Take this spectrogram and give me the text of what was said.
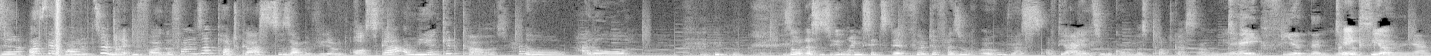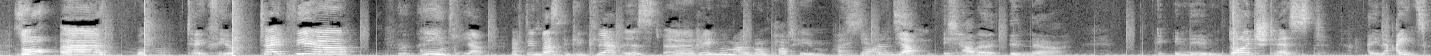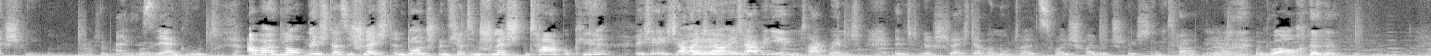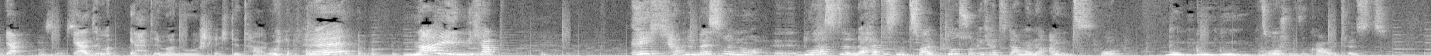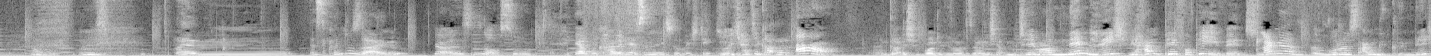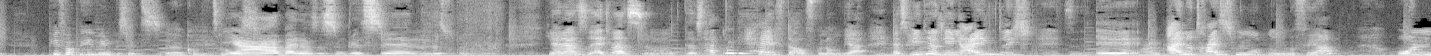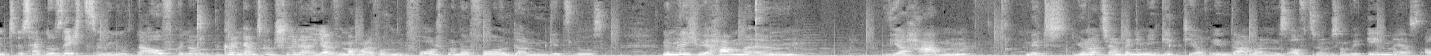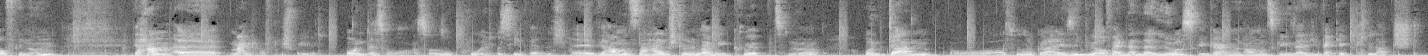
Leute und willkommen zur dritten Folge von unserem Podcast zusammen wieder mit Oscar und mir Kid Chaos. Hallo. Hallo. So, das ist übrigens jetzt der vierte Versuch, irgendwas auf die Reihe zu bekommen, was Podcast angeht. Take 4 nennt man Take das. 4. äh, Ja. So, äh, was war? Take 4. Take 4. Gut. Ja. Nachdem das geklärt ist, äh, reden wir mal über ein paar Themen. Hast du Ja, eins? ja, ich habe in der in dem Deutschtest eine 1 geschrieben. Ja, ich sehr gut. Aber glaub nicht, dass ich schlecht in Deutsch bin. Ich hatte einen schlechten Tag, okay? Ich, ich, ha- Äh. ich, ha- ich habe jeden Tag, wenn ich, wenn ich eine schlechtere Note als 2 schreibe, einen schlechten Tag. Ja. Und du auch. ja, ist los? er hat, immer, er hat immer nur schlechte Tage. Hä? Nein, ich hab. Ich hatte eine bessere Note. Du hast, hattest eine 2 plus und ich hatte da mal eine 1. Wo? Boom, boom, boom. Zum Wo? Beispiel Vokabeltests. Hm. Ähm, das könnte sein. Ja, das ist auch so. Ja, Vokabeltests sind nicht so wichtig. So, ich hatte gerade. Ah! Ich wollte gerade sagen, ich habe ein Thema, nämlich wir haben ein PvP-Event. Lange äh, wurde es angekündigt. PvP-Event ist jetzt, äh, kommt jetzt raus. Ja, aber das ist ein bisschen. Das, ja, das ist etwas. Das hat nur die Hälfte aufgenommen. Ja, das Video ging eigentlich äh, Halbe 31 Minuten ungefähr. Und es hat nur 16 Minuten aufgenommen. Wir können ganz kurz schildern. Ja, wir machen einfach einen Vorspann davor und dann geht's los. Nämlich, wir haben, ähm, wir haben mit Jonathan und Benjamin Gibb, die auch eben da waren, um das aufzunehmen, das haben wir eben erst aufgenommen. Wir haben äh, Minecraft gespielt. Und das war, das war so cool, das Event. Äh, wir haben uns eine halbe Stunde lang equipped, ne? Und dann, oh, das war so geil, sind wir aufeinander losgegangen und haben uns gegenseitig weggeklatscht.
